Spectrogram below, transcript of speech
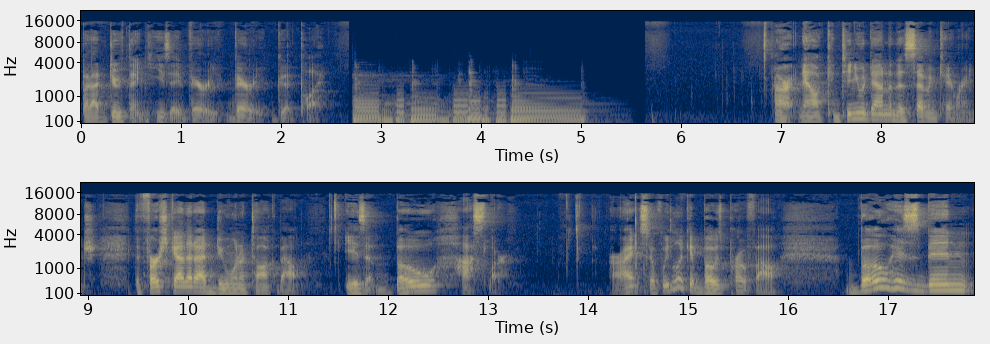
but I do think he's a very, very good play. All right, now continuing down to the 7K range. The first guy that I do want to talk about is Beau Hossler. All right, so if we look at Beau's profile, Beau has been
